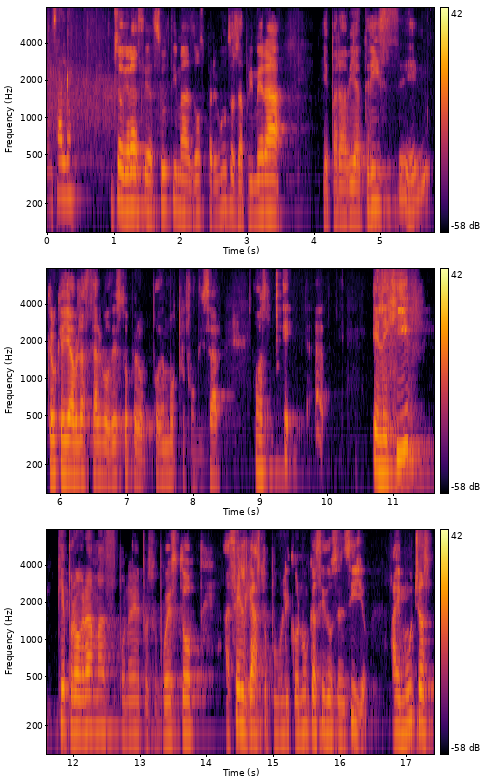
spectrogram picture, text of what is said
Gonzalo. Muchas gracias. Últimas dos preguntas. La primera eh, para Beatriz. Eh, creo que ya hablaste algo de esto, pero podemos profundizar. Vamos, eh, elegir qué programas poner en el presupuesto, hacer el gasto público nunca ha sido sencillo. Hay muchos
